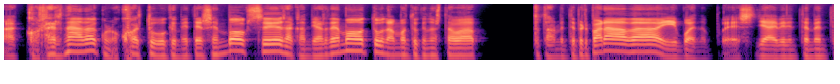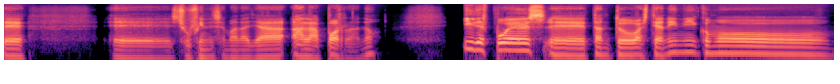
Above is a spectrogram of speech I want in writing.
a correr nada, con lo cual tuvo que meterse en boxes, a cambiar de moto, una moto que no estaba totalmente preparada y bueno, pues ya evidentemente eh, su fin de semana ya a la porra, ¿no? Y después, eh, tanto Bastianini como,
